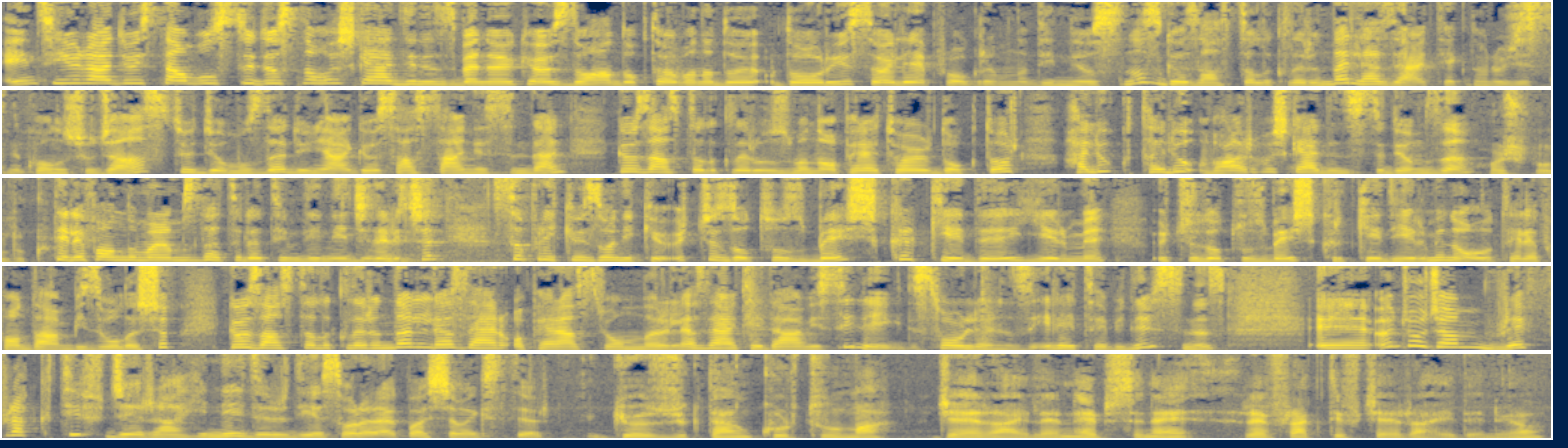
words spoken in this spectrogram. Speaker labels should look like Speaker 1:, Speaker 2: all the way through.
Speaker 1: NTV Radyo İstanbul Stüdyosu'na hoş geldiniz. Ben Öykü Özdoğan. Doktor Bana Doğruyu Söyle programını dinliyorsunuz. Göz hastalıklarında lazer teknolojisini konuşacağız. Stüdyomuzda Dünya Göz Hastanesi'nden göz hastalıkları uzmanı operatör doktor Haluk Talu var. Hoş geldiniz stüdyomuza.
Speaker 2: Hoş bulduk.
Speaker 1: Telefon numaramızı da hatırlatayım dinleyiciler için. 0212 335 47 20 335 47 20 nolu telefondan bize ulaşıp göz hastalıklarında lazer operasyonları, lazer tedavisiyle ilgili sorularınızı iletebilirsiniz. Ee, önce hocam refraktif cerrahi nedir diye sorarak başlamak istiyorum.
Speaker 2: Gözlükten kurtulma cerrahilerin hepsine refraktif cerrahi deniyor.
